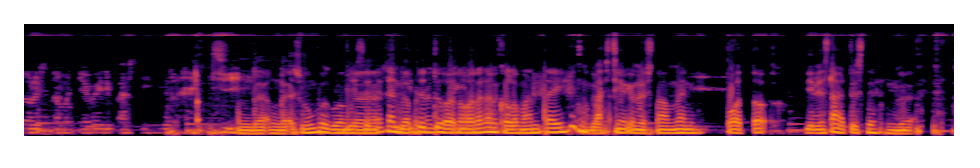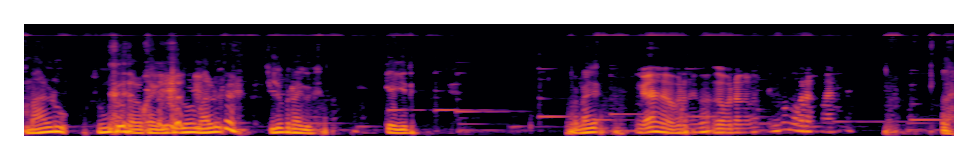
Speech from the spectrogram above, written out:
Nulis nama cewek di pasir. Enggak enggak sumpah gua enggak biasanya kan enggak gitu tuh orang-orang kan kalau mantai Enggak. pasti nulis nama nih foto jadi status deh. Enggak Malu Sumpah kalau kayak gitu gua malu Lu pernah Gus Kayak gitu Pernah gak Enggak, enggak pernah gua, enggak pernah ngelakuin. Gua enggak pernah ke pantai. Lah.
